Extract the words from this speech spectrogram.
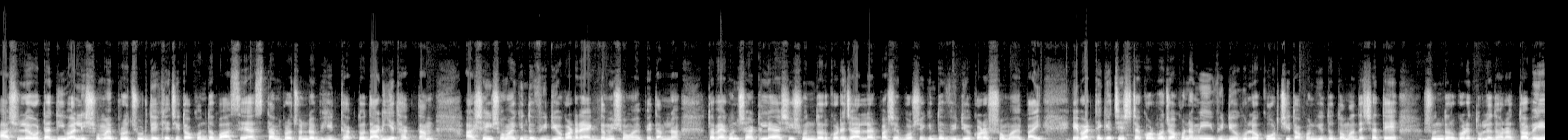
আসলে ওটা দিওয়ালির সময় প্রচুর দেখেছি। তখন তো বাসে আসতাম, প্রচণ্ড ভিড় থাকতো, দাঁড়িয়ে থাকতাম। আর সেই সময় কিন্তু ভিডিও করার একদমই সময় পেতাম না। তবে এখন শাটেলে আসি, সুন্দর করে জানলার পাশে বসে কিন্তু ভিডিও করার সময় পাই। এবার থেকে চেষ্টা করব, যখন আমি এই ভিডিওগুলো করছি, তখন কিন্তু তোমাদের সাথে সুন্দর করে তুলে ধরার। তবে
